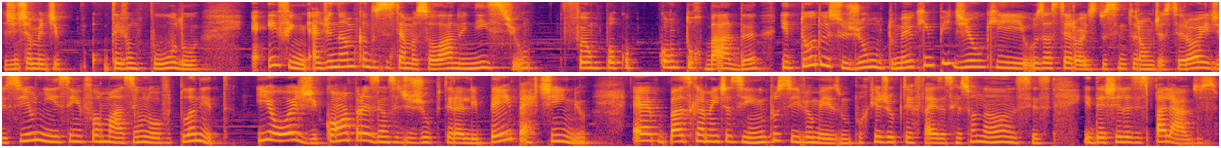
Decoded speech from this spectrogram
A gente chama de. Teve um pulo. É, enfim, a dinâmica do sistema solar no início foi um pouco conturbada e tudo isso junto meio que impediu que os asteroides do cinturão de asteroides se unissem e formassem um novo planeta. E hoje, com a presença de Júpiter ali bem pertinho, é basicamente assim impossível mesmo, porque Júpiter faz as ressonâncias e deixa eles espalhados.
